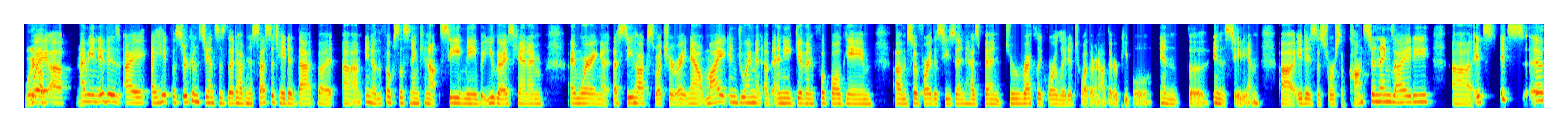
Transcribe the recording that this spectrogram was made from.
way, way, up. up. Yeah. I mean, it is. I I hate the circumstances that have necessitated that, but um, you know, the folks listening cannot see me, but you guys can. I'm I'm wearing a, a Seahawks sweatshirt right now. My enjoyment of any given football game um, so far this season has been directly correlated to whether or not there are people in the in the stadium. Uh, it is a source of constant anxiety. Uh, it's it's a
